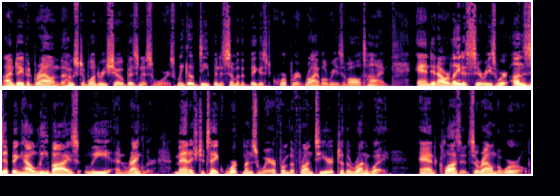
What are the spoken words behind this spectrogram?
I'm David Brown, the host of Wondery Show Business Wars. We go deep into some of the biggest corporate rivalries of all time. And in our latest series, we're unzipping how Levi's, Lee, and Wrangler managed to take workman's wear from the frontier to the runway and closets around the world.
